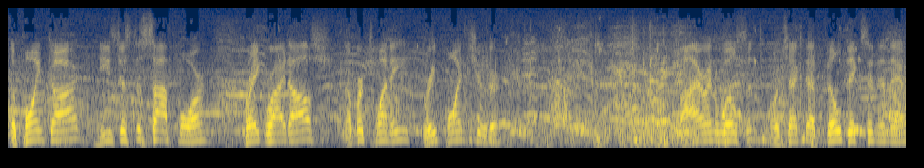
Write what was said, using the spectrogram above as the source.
the point guard. He's just a sophomore. Craig Rydalch, number 20, three-point shooter. Byron Wilson, or check that Phil Dixon in there.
